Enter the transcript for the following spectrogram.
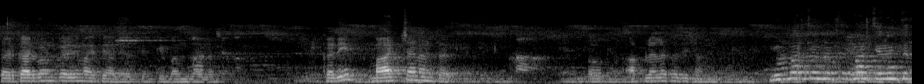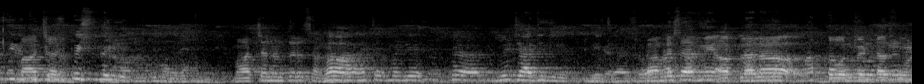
सरकारकडून कधी माहिती आली होती की बंद झालं? कधी? मार्चच्या नंतर. ओके. आपल्याला कधी सांगितलं मार्चच्या नंतर मार्चच्या नंतर नंतरच म्हणजे. कांबळे साहेब मी आपल्याला दोन मिनिटात फोन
